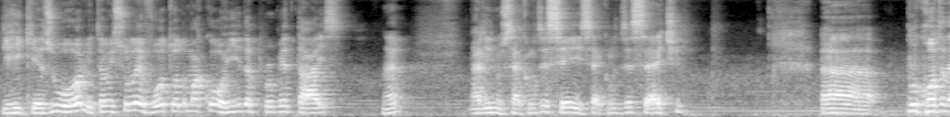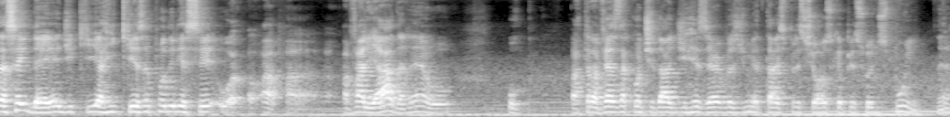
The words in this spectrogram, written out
de riqueza o ouro. Então isso levou toda uma corrida por metais, né? ali no século XVI, século XVII, uh, por conta dessa ideia de que a riqueza poderia ser avaliada né, o, o, através da quantidade de reservas de metais preciosos que a pessoa dispunha. Né?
